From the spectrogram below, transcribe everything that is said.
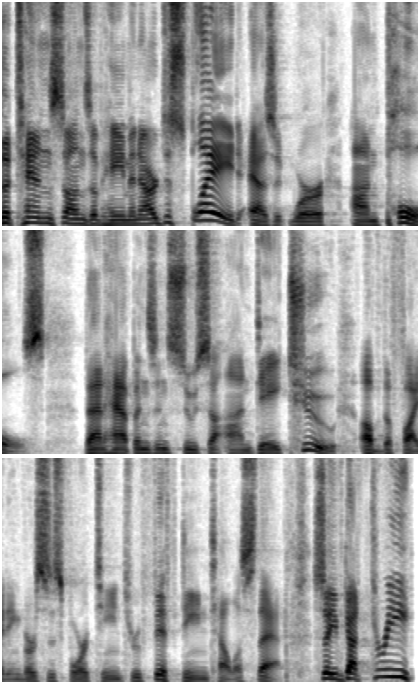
the 10 sons of Haman are displayed, as it were, on poles. That happens in Susa on day two of the fighting. Verses 14 through 15 tell us that. So you've got three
